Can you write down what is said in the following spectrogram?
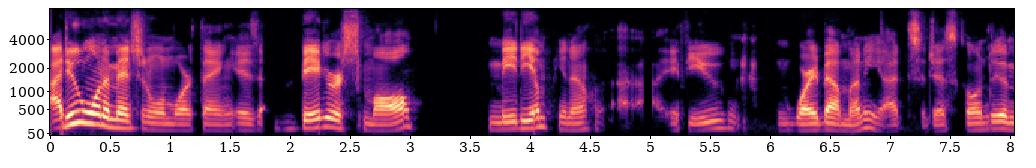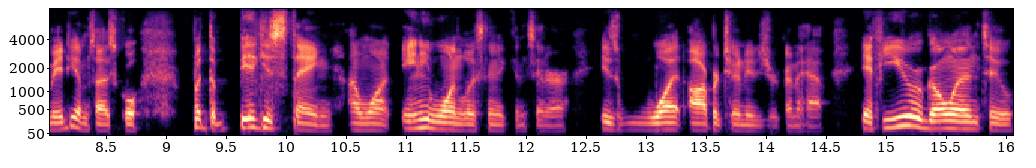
I do want to mention one more thing: is big or small, medium. You know, uh, if you worried about money, I'd suggest going to a medium-sized school. But the biggest thing I want anyone listening to consider is what opportunities you're going to have. If you are going to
